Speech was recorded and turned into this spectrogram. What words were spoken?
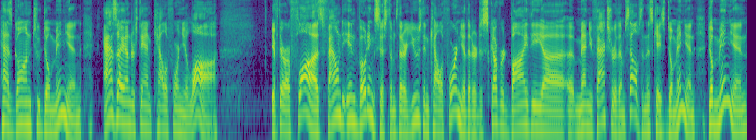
has gone to Dominion, as I understand California law, if there are flaws found in voting systems that are used in California that are discovered by the uh, uh, manufacturer themselves, in this case Dominion, Dominion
